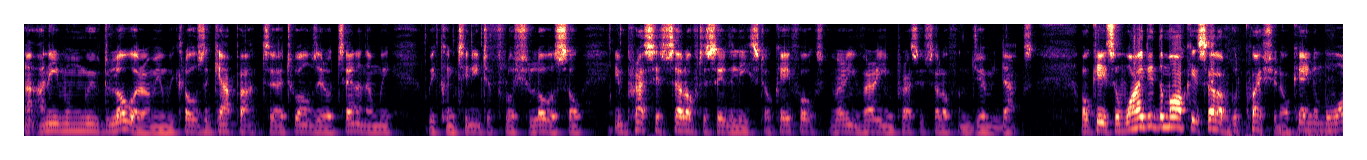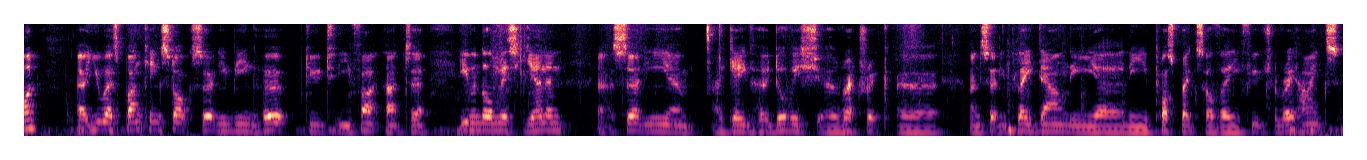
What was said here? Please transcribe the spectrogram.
uh, and even moved lower. I mean, we closed the gap at uh, 12.010 and then we, we continued to flush lower. So impressive sell off to say the least. Okay, folks, very, very impressive sell off on the German DAX. Okay, so why did the market sell off? Good question. Okay, number one, uh, U.S. banking stocks certainly being hurt due to the fact that uh, even though Miss Yellen uh, certainly um, uh, gave her dovish uh, rhetoric uh, and certainly played down the the prospects of a future rate hikes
